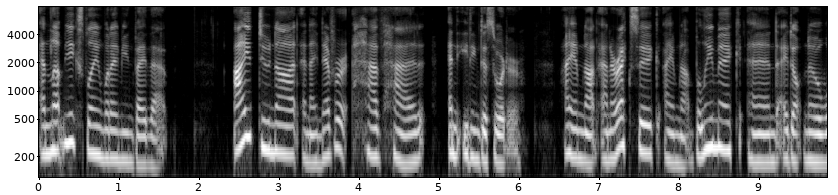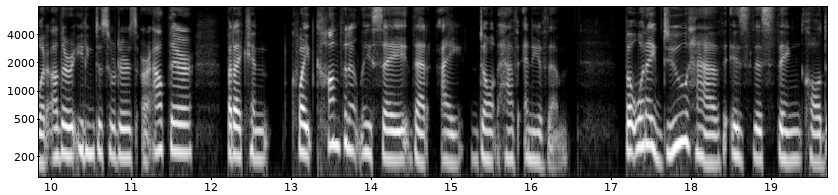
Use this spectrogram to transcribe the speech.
And let me explain what I mean by that. I do not, and I never have had, an eating disorder. I am not anorexic, I am not bulimic, and I don't know what other eating disorders are out there, but I can quite confidently say that I don't have any of them. But what I do have is this thing called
